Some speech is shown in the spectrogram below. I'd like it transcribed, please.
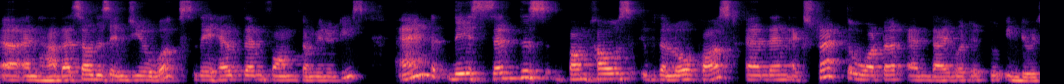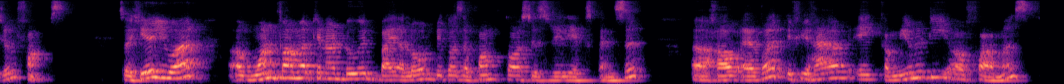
Uh, and how, that's how this NGO works. They help them form communities and they set this pump house with a low cost and then extract the water and divert it to individual farms. So here you are, uh, one farmer cannot do it by alone because the pump cost is really expensive. Uh, however, if you have a community of farmers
